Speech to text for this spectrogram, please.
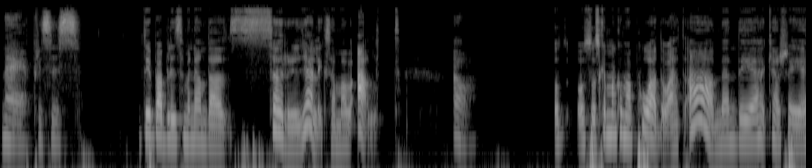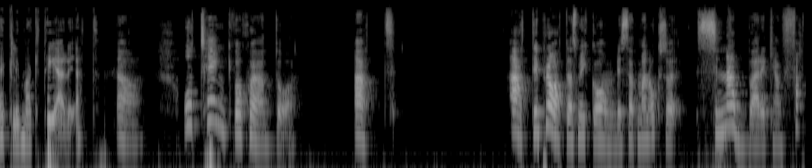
Nej, precis. Det bara blir som en enda sörja liksom av allt. Ja. Och, och så ska man komma på då att ah, men det kanske är klimakteriet. Ja. Och tänk vad skönt då att, att det pratas mycket om det så att man också snabbare kan fatta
